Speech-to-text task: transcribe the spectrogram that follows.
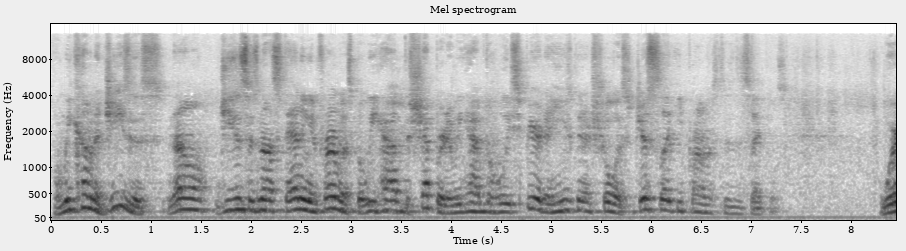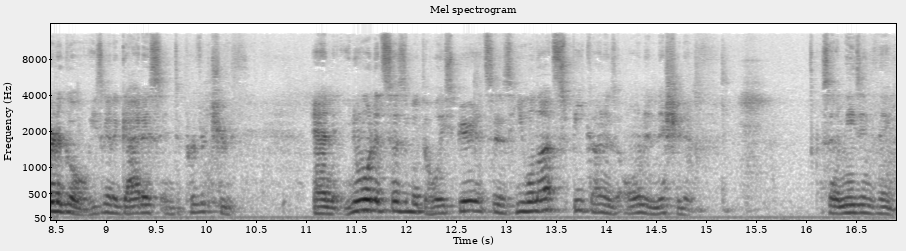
when we come to Jesus, now Jesus is not standing in front of us, but we have the shepherd and we have the Holy Spirit, and He's going to show us, just like He promised His disciples, where to go. He's going to guide us into perfect truth. And you know what it says about the Holy Spirit? It says He will not speak on His own initiative. It's an amazing thing.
